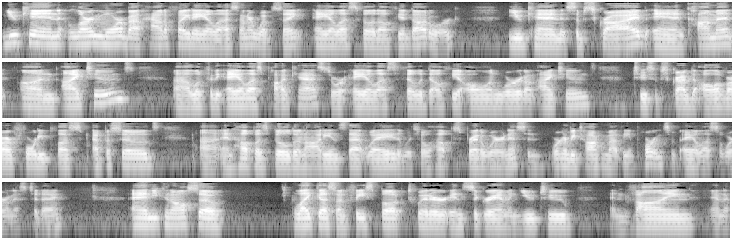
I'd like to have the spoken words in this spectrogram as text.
you can learn more about how to fight ALS on our website, alsphiladelphia.org. You can subscribe and comment on iTunes. Uh, look for the ALS podcast or ALS Philadelphia, all one word, on iTunes to subscribe to all of our 40 plus episodes uh, and help us build an audience that way, which will help spread awareness. And we're going to be talking about the importance of ALS awareness today. And you can also like us on Facebook, Twitter, Instagram, and YouTube, and Vine, and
